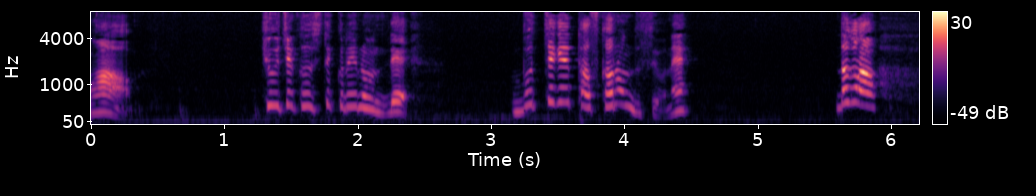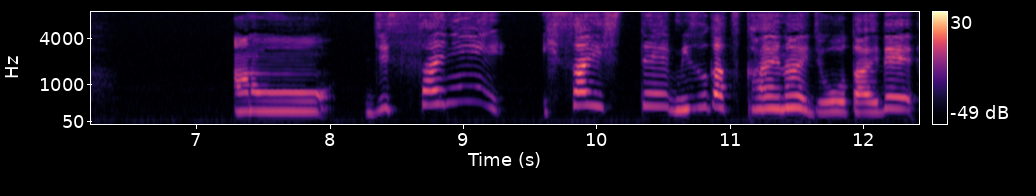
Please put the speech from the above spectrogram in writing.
が吸着してくれるんでぶっちゃけ助かるんですよね。あのー、実際に被災して水が使えない状態で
